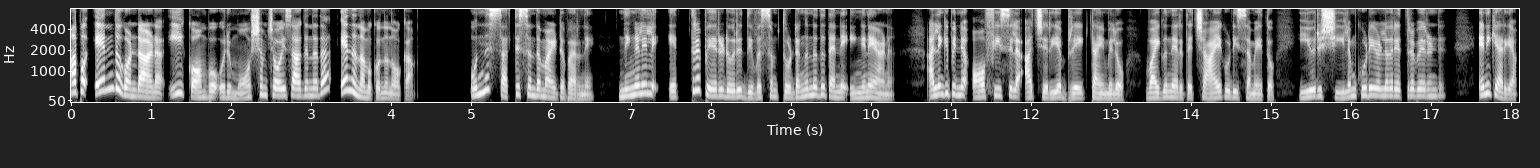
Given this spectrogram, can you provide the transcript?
അപ്പോ എന്തുകൊണ്ടാണ് ഈ കോംബോ ഒരു മോശം ചോയ്സ് ആകുന്നത് എന്ന് നമുക്കൊന്ന് നോക്കാം. ഒന്ന് സത്യസന്ധമായിട്ട് പറഞ്ഞേ. നിങ്ങളിൽ എത്ര പേരുടെ ഒരു ദിവസം തുടങ്ങുന്നത് തന്നെ ഇങ്ങനെയാണ്. അല്ലെങ്കിൽ പിന്നെ ഓഫീസിലെ ആ ചെറിയ ബ്രേക്ക് ടൈമിലോ വൈകുന്നേരത്തെ ചായ ചായകുടി സമയത്തോ ഈ ഒരു ശീലം കൂടെയുള്ളവർ എത്ര പേരുണ്ട്? എനിക്കറിയാം.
